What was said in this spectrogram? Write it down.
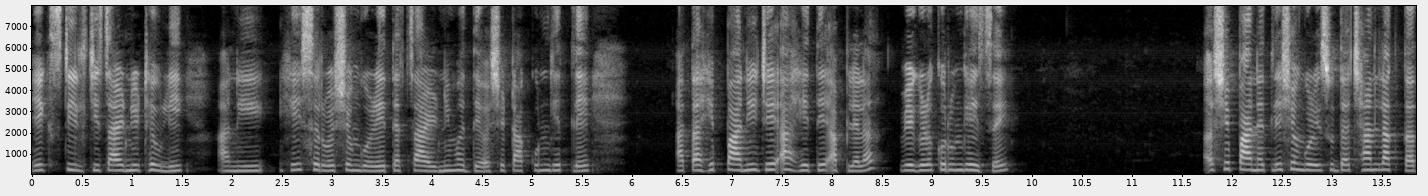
एक स्टीलची चाळणी ठेवली आणि हे सर्व शेंगोळे त्या चाळणीमध्ये असे टाकून घेतले. आता हे पाणी जे आहे ते आपल्याला वेगळं करून घ्यायचं आहे असे पाण्यातले शेंगोळेसुद्धा छान लागतात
